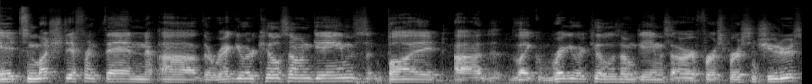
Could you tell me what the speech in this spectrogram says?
It's much different than uh, the regular Killzone games, but uh, like regular Killzone games are first-person shooters.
